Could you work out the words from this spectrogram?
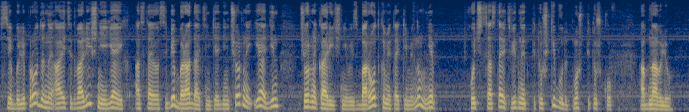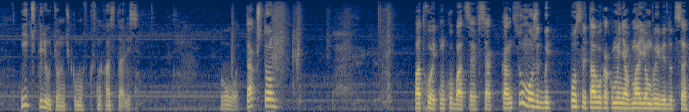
все были проданы, а эти два лишние я их оставил себе бородатенький. Один черный и один черно-коричневый, с бородками такими. Ну, мне хочется оставить, видно, это петушки будут, может, петушков обновлю. И четыре утеночка мускусных остались. Вот, так что подходит инкубация вся к концу. Может быть, после того, как у меня в моем выведутся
